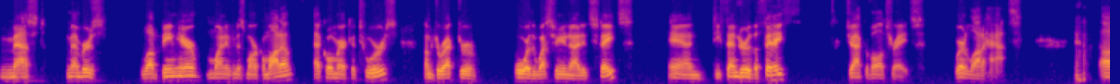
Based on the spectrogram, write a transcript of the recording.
MAST members, love being here. My name is Marc Ahumada, Echo America Tours. I'm director for the Western United States and defender of the faith, jack of all trades. Wear a lot of hats. Yeah.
